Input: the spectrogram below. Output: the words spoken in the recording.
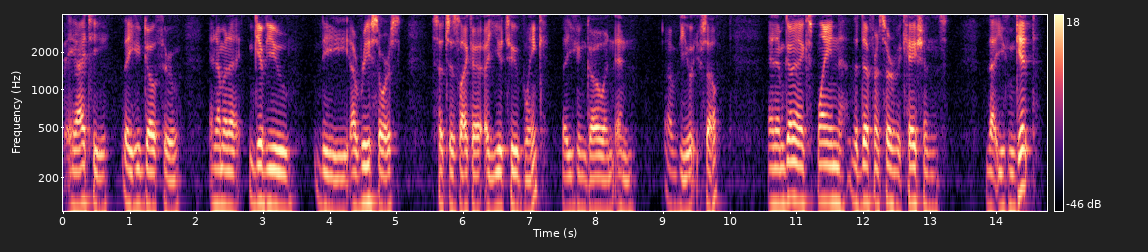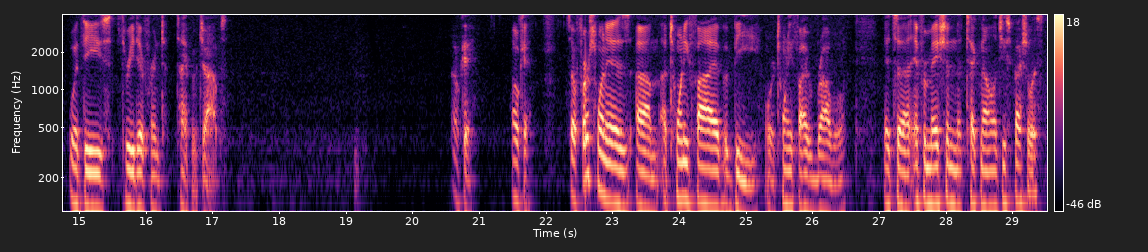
AIT that you could go through. And I'm going to give you the a resource, such as like a, a YouTube link that you can go and, and uh, view it yourself. And I'm going to explain the different certifications that you can get with these three different type of jobs. Okay. Okay. So first one is um, a 25B or 25 Bravo. It's an information technology specialist.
